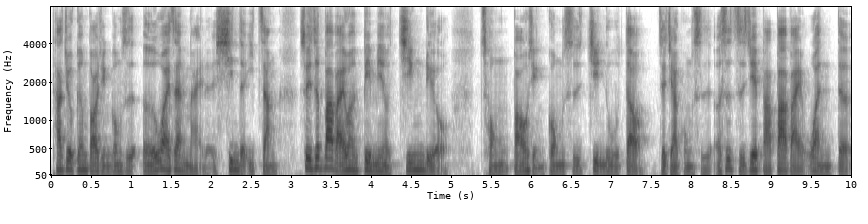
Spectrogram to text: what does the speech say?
他就跟保险公司额外再买了新的一张，所以这八百万并没有金流。从保险公司进入到这家公司，而是直接把八百万的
